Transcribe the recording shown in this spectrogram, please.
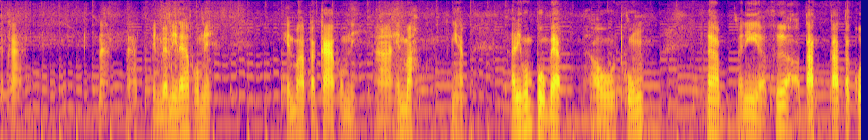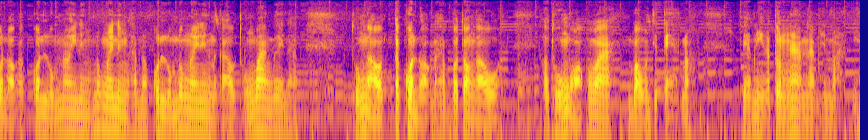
ตะกร้านะนะ เป็นแบบนี้นะครับผมนี่เห็นปะครับตะกร้าผมนี่อ่าเห็นปะนี่ครับอันนี้ผมปลูกแบบเอาถุงนะครับอันนี้คือเอาตัดตัดตะกอนออกกับก้นหลุมหน่อยหนึ่งลงหน่อยหนึ่งครับเนาะก้นหลุมลงหน่อยหนึ่งแล้วก็เอาถุงว่างเลยนะครับถุงเอาตะกอนออกนะครับไ่ต้องเอาเอาถุงออกเพราะว่าเบามันจะแตกเนาะแบบนี้ก็ต้นงามนะครับเห็นปะนี่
